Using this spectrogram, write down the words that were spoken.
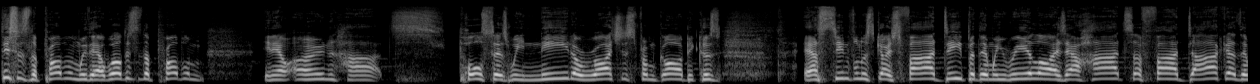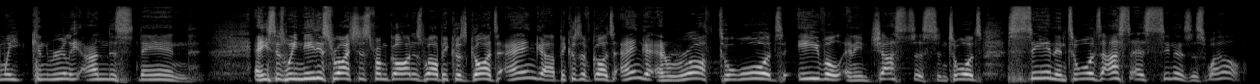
This is the problem with our world. This is the problem in our own hearts. Paul says we need a righteousness from God because our sinfulness goes far deeper than we realize. Our hearts are far darker than we can really understand. And he says we need this righteousness from God as well because God's anger, because of God's anger and wrath towards evil and injustice and towards sin and towards us as sinners as well.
